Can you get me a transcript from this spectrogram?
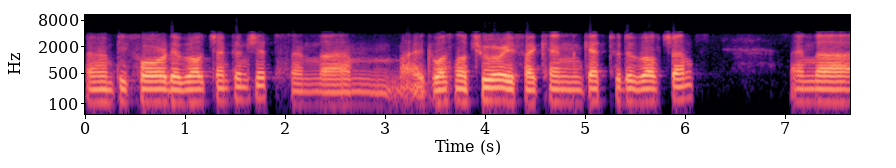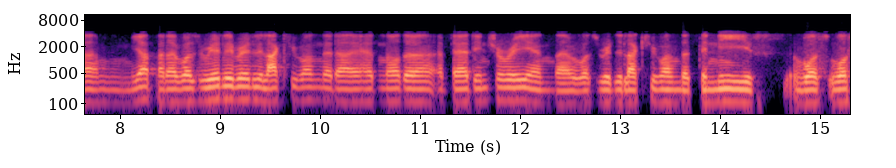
um, before the World Championships, and um, it was not sure if I can get to the World Champs and um, yeah, but I was really, really lucky one that I had not a, a bad injury, and I was really lucky one that the knee was was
